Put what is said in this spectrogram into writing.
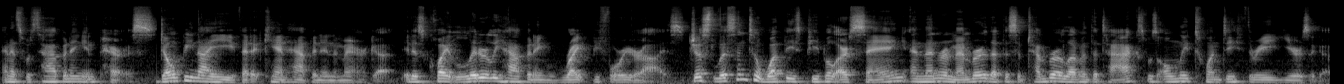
and it's what's happening in Paris. Don't don't be naive that it can't happen in America. It is quite literally happening right before your eyes. Just listen to what these people are saying and then remember that the September 11th attacks was only 23 years ago.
